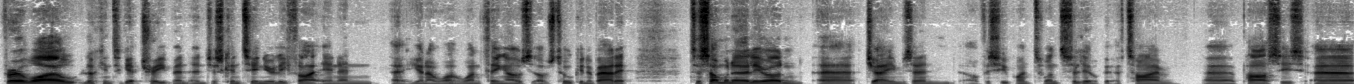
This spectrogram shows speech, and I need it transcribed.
for a while, looking to get treatment and just continually fighting. And uh, you know, one, one thing I was I was talking about it to someone earlier on, uh, James, and obviously once once a little bit of time uh, passes, uh,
